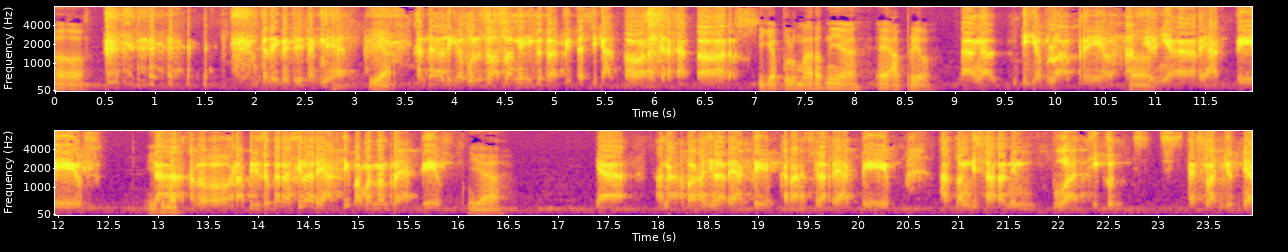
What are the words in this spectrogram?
Heeh. Tadi gue ceritain ya. Iya, Kan tanggal 30 tuh abang ya ikut rapid test di kantor, acara kantor. 30 Maret nih ya. Eh, April. Tanggal 30 April, hasilnya reaktif. Itu nah, kalau rapid itu kan hasilnya reaktif sama non reaktif. Iya. Ya, anak abang hasilnya reaktif. Karena hasilnya reaktif, abang disaranin buat ikut tes selanjutnya,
